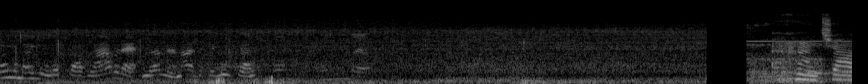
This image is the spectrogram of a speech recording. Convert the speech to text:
ล้วมาอยู่กับกอบล้าแหละน่าจะเป็นลูกกันอาหารเช้า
